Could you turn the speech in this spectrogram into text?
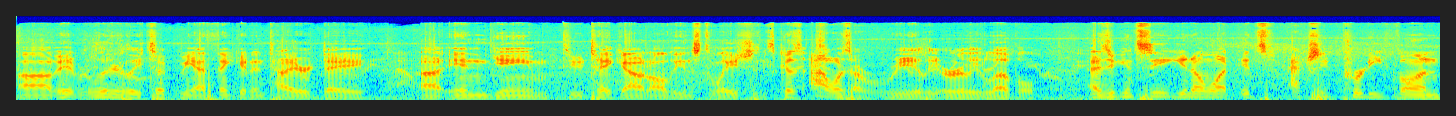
Uh, it literally took me, I think, an entire day uh, in game to take out all the installations because I was a really early level. As you can see, you know what? It's actually pretty fun.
